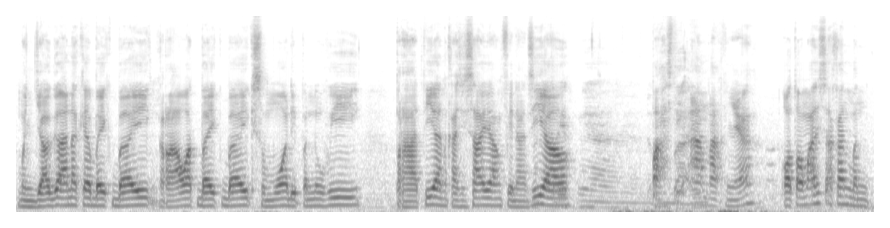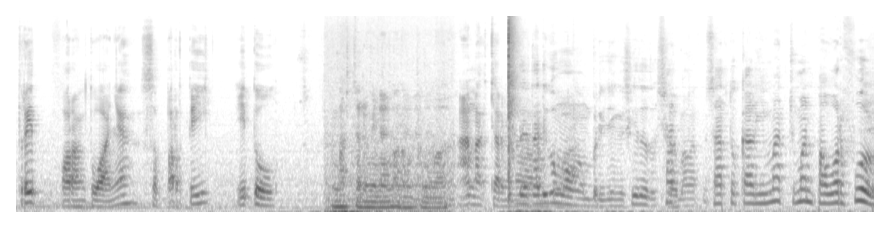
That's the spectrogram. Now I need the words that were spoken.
menjaga anaknya baik-baik ngerawat baik-baik semua dipenuhi perhatian kasih sayang finansial Ya, ya, pasti baik. anaknya otomatis akan mentreat orang tuanya seperti itu mas cerminan orang tua anak cerminan Dari tadi gue mau nge-bridging ke situ tuh, seru Sat- banget. satu kalimat cuman powerful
